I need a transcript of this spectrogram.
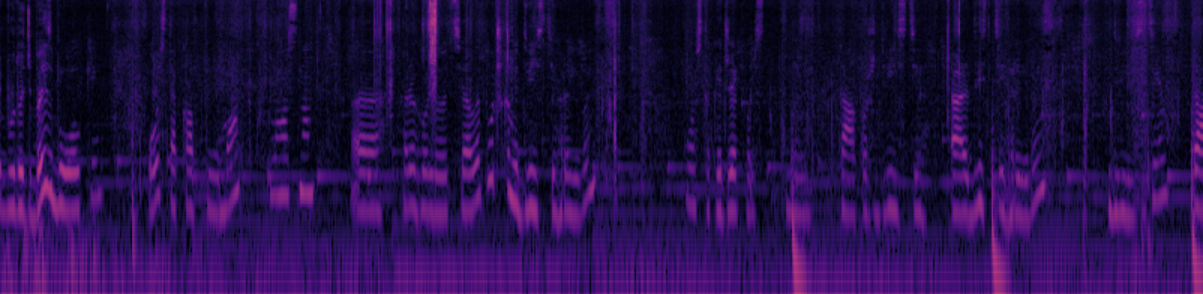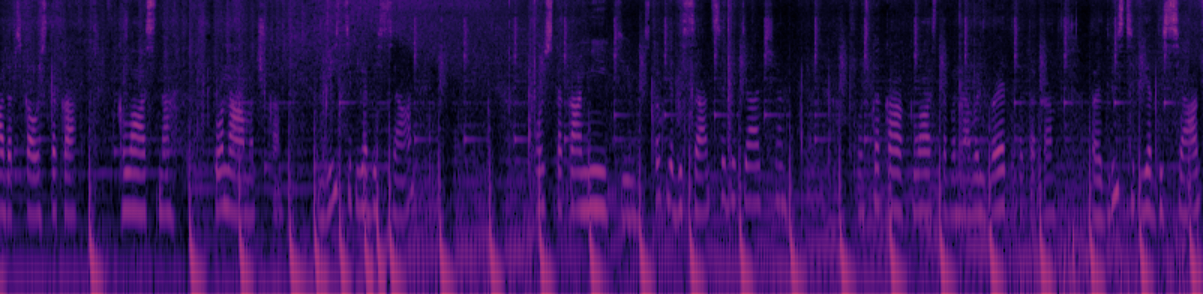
наявності будуть бейсболки. Ось така пума класна. Е, регулюється липучками 200 гривень. Ось такий Джек також 200, е, 200 гривень. 200. Радовська ось така класна тонамочка 250. Ось така Мікі 150 це дитяча. Ось така класна вона вельветова, така е, 250.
